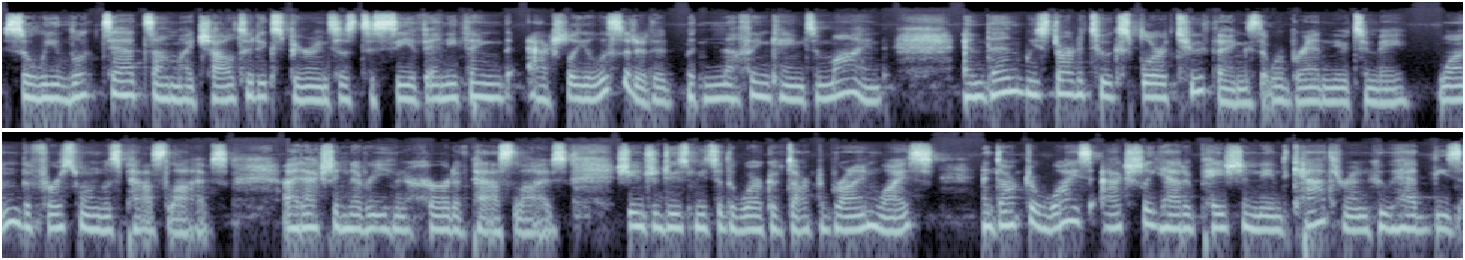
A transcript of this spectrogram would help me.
So we looked at um, my childhood experiences to see if anything actually elicited it, but nothing came to mind. And then we started to explore two things that were brand new to me. One, the first one was past lives. I'd actually never even heard of past lives. She introduced me to the work of Dr. Brian Weiss, and Dr. Weiss actually had a patient named Catherine who had these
